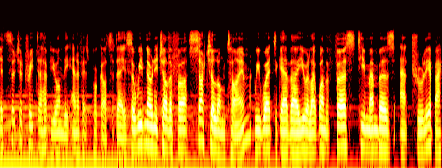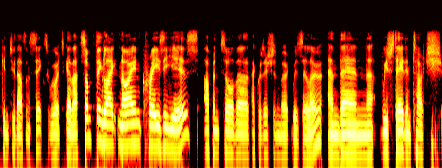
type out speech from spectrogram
it's such a treat to have you on the NFX podcast today. So, we've known each other for such a long time. We worked together. You were like one of the first team members at Trulia back in 2006. We worked together something like nine crazy years up until the acquisition with Zillow. And then we've stayed in touch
